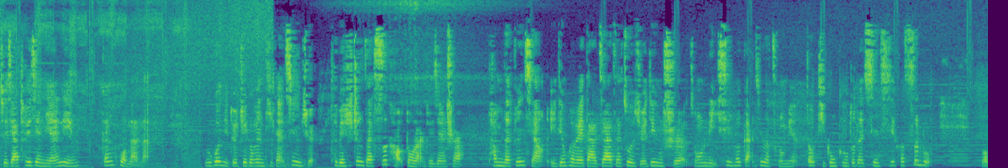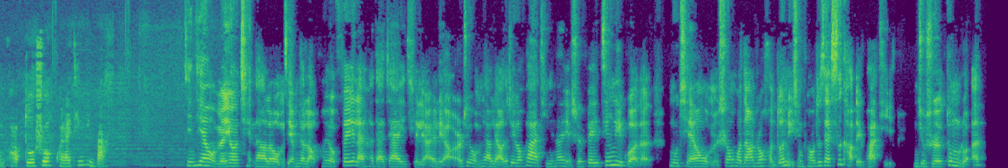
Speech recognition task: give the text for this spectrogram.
最佳推荐年龄，干货满满。如果你对这个问题感兴趣，特别是正在思考冻卵这件事儿，他们的分享一定会为大家在做决定时，从理性和感性的层面都提供更多的信息和思路。我们话不多说，快来听听吧。今天我们又请到了我们节目的老朋友飞来和大家一起聊一聊，而且我们要聊的这个话题呢，也是飞经历过的。目前我们生活当中很多女性朋友都在思考的一个话题，那就是冻卵。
